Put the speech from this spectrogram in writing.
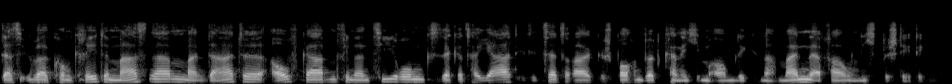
dass über konkrete Maßnahmen, Mandate, Aufgaben, Finanzierung, Sekretariat etc. gesprochen wird, kann ich im Augenblick nach meinen Erfahrungen nicht bestätigen.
